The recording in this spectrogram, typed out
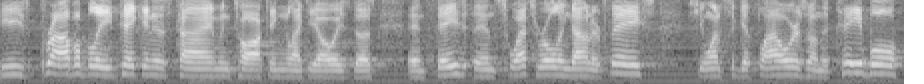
He's probably taking his time and talking like he always does, and, face, and sweat's rolling down her face. She wants to get flowers on the table,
